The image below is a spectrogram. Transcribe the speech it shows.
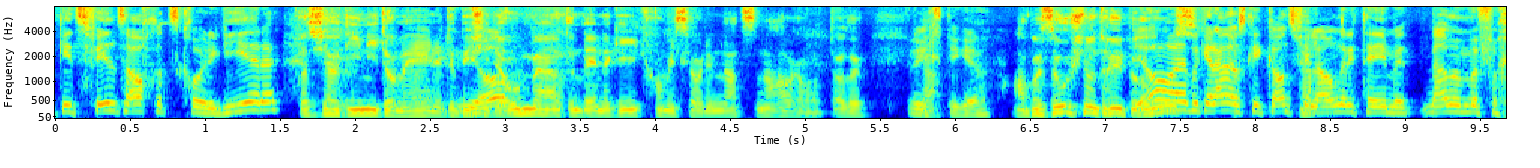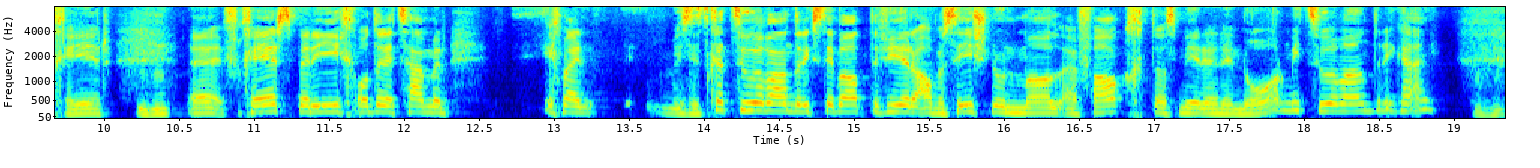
gibt es viele Sachen zu korrigieren. Das ist auch deine Domäne. Du bist ja. in der Umwelt- und Energiekommission im Nationalrat, oder? Richtig, ja. ja. Aber sonst noch drüber Ja, aus. eben genau. Es gibt ganz viele ja. andere Themen. Nehmen wir Verkehr. Mhm. Äh, Verkehrsbereich. Oder jetzt haben wir, ich meine, wir müssen jetzt keine Zuwanderungsdebatte führen, aber es ist nun mal ein Fakt, dass wir eine enorme Zuwanderung haben. Mhm.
